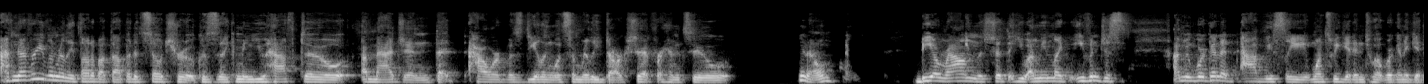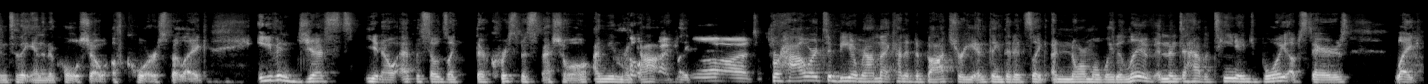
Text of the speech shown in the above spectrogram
I've never even really thought about that, but it's so true because, like, I mean, you have to imagine that Howard was dealing with some really dark shit for him to, you know, be around the shit that he. I mean, like, even just I mean, we're gonna obviously once we get into it, we're gonna get into the Anna Nicole show, of course. But like, even just you know episodes like their Christmas special. I mean, my oh God, my like God. for Howard to be around that kind of debauchery and think that it's like a normal way to live, and then to have a teenage boy upstairs, like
